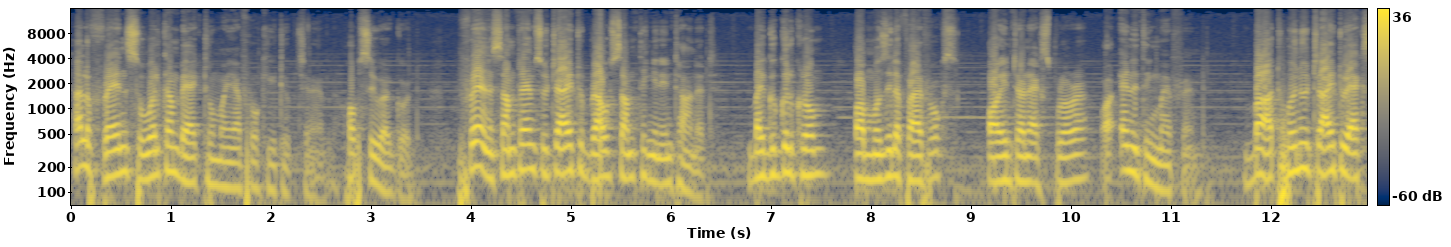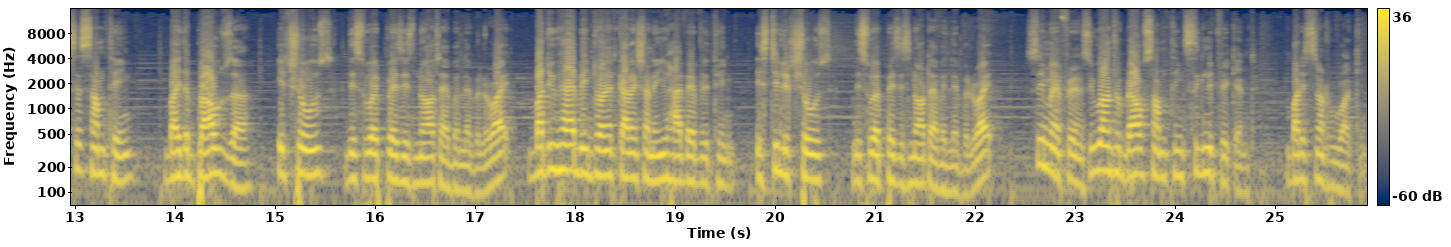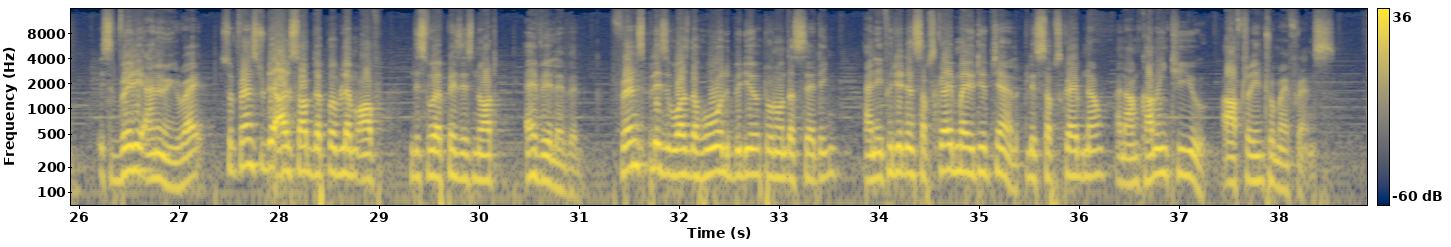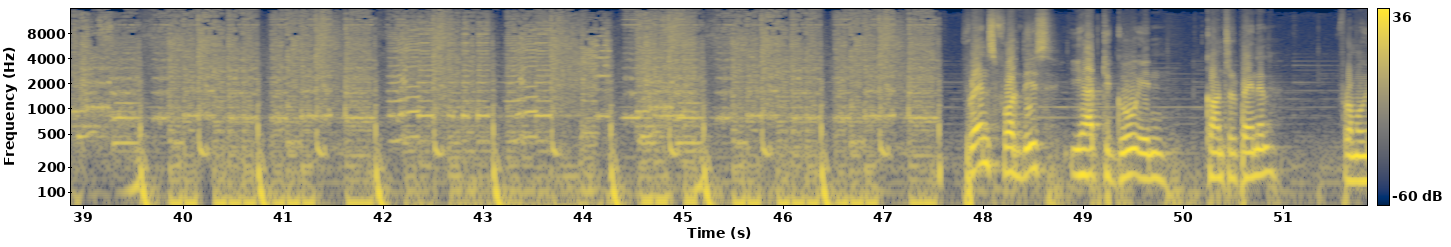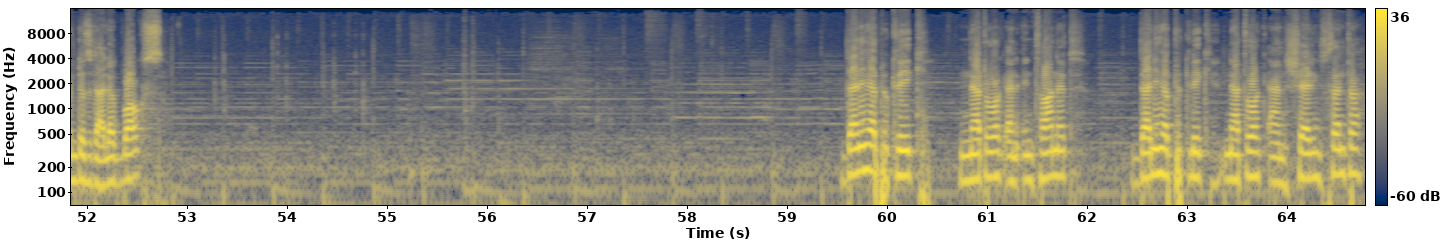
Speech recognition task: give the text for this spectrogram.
Hello friends, welcome back to my F Hoque YouTube channel. Hopes you are good. Friends, sometimes we try to browse something in internet by Google Chrome or Mozilla Firefox or Internet Explorer or anything my friend. But when we try to access something by the browser, it shows this web page is not available, right? But you have internet connection and you have everything. Still it shows this web page is not available, right? See my friends, you want to browse something significant, but it's not working. It's very annoying, right? So friends, today I'll solve the problem of this web page is not available. Friends please watch the whole video to know the setting. And if you didn't subscribe my youtube channel please subscribe now. And i'm coming to you after intro my friends. Friends for this you have to go in control panel from windows dialog box then you have to click network and internet. Then you have to click network and sharing center.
